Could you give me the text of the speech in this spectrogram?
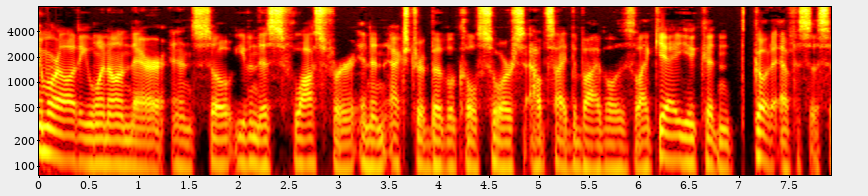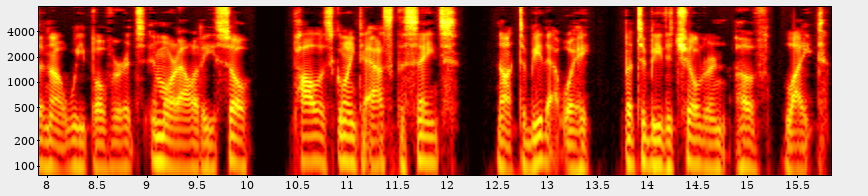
immorality went on there. And so even this philosopher in an extra biblical source outside the Bible is like, yeah, you couldn't go to Ephesus and not weep over its immorality. So Paul is going to ask the saints not to be that way, but to be the children of light,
